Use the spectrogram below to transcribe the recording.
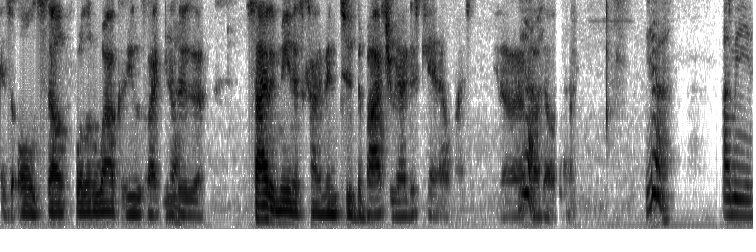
his old self for a little while because he was like you know there's a side of me that's kind of into debauchery. I just can't help myself. You know, I Yeah. thought that was funny. Yeah. I mean,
